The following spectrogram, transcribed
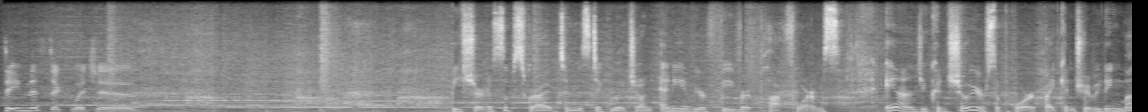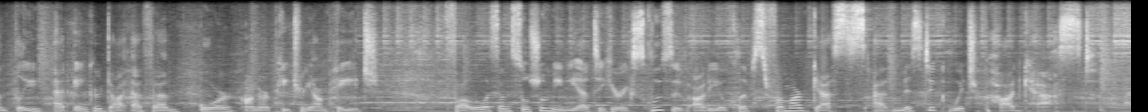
Stay mystic, witches. Be sure to subscribe to Mystic Witch on any of your favorite platforms. And you can show your support by contributing monthly at anchor.fm or on our Patreon page. Follow us on social media to hear exclusive audio clips from our guests at Mystic Witch Podcast.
